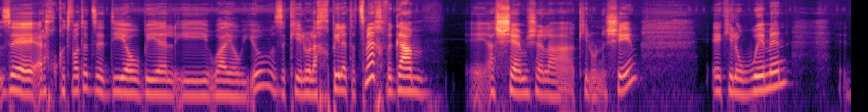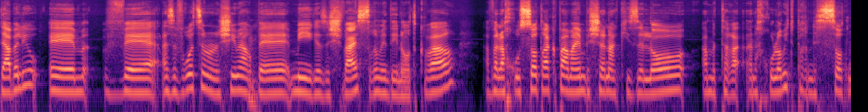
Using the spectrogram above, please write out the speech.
זה, אנחנו כותבות את זה D-O-B-L-E-Y-O-U, זה כאילו להכפיל את עצמך, וגם אה, השם של הכאילו נשים, אה, כאילו women, W, אה, ואז עברו אצלנו נשים מהרבה, מאיזה 17 מדינות כבר, אבל אנחנו עושות רק פעמיים בשנה, כי זה לא המטרה, אנחנו לא מתפרנסות,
